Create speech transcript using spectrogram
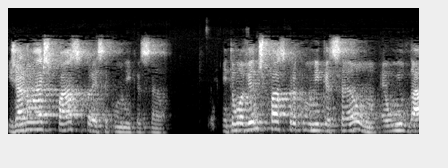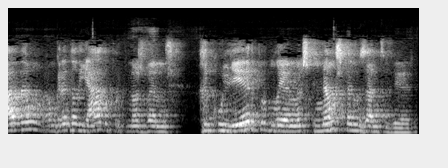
E já não há espaço para essa comunicação. Então, havendo espaço para comunicação, a humildade é um, é um grande aliado, porque nós vamos recolher problemas que não estamos a antever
